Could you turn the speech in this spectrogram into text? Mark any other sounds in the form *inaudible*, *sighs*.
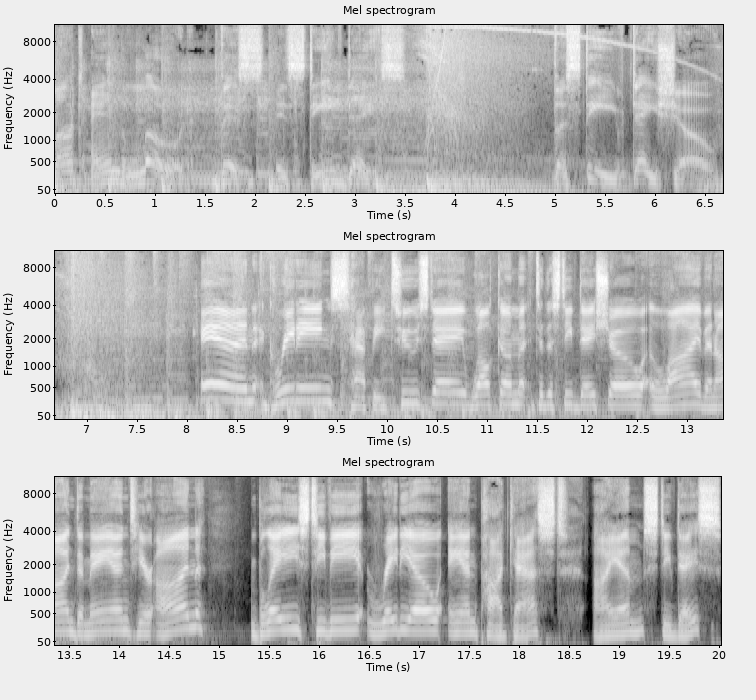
lock, and load. This is Steve Deace. The Steve Deace Show. And greetings. Happy Tuesday. Welcome to the Steve Deace Show, live and on demand here on Blaze TV, radio, and podcast. I am Steve Deace.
